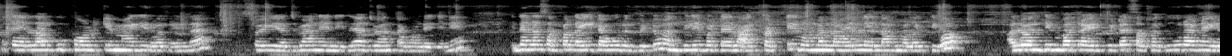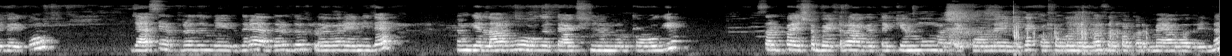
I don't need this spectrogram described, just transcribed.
ಮತ್ತು ಎಲ್ಲರಿಗೂ ಕೋಲ್ಡ್ ಕೆಮ್ಮಾಗಿರೋದ್ರಿಂದ ಸೊ ಈ ಅಜ್ವಾನ್ ಏನಿದೆ ಅಜ್ವಾನ್ ತಗೊಂಡಿದ್ದೀನಿ. ಇದನ್ನು ಸ್ವಲ್ಪ ಲೈಟಾಗಿ ಹುರಿದ್ಬಿಟ್ಟು ಒಂದು ಬಿಳಿ ಬಟ್ಟೆಯಲ್ಲಿ ಹಾಕಿ ಕಟ್ಟಿ ರೂಮಲ್ಲಿ ನಾವು ಎಲ್ಲಿ ಎಲ್ಲರೂ ಮಲಗ್ತೀವೋ, ಅಲ್ಲಿ ಒಂದು ದಿಂಬ ಹತ್ರ ಇಟ್ಬಿಟ್ಟು ಸ್ವಲ್ಪ ದೂರನೇ ಇಡಬೇಕು ಜಾಸ್ತಿ ಹತ್ರದಲ್ಲಿ ಇಡಿದ್ರೆ ಅದರದ್ದು ಫ್ಲೇವರ್ ಏನಿದೆ ನಮಗೆಲ್ಲರಿಗೂ ಹೋಗುತ್ತೆ ಆಕ್ಸಿಜನ್ ಮೂಲಕ ಹೋಗಿ. ಸ್ವಲ್ಪ ಎಷ್ಟು ಬೆಟರ್ ಆಗುತ್ತೆ, ಕೆಮ್ಮು ಮತ್ತು ಕೋಲ್ಡ್ ಏನಿದೆ ಕಫಗಳೆಲ್ಲ ಸ್ವಲ್ಪ ಕಡಿಮೆ ಆಗೋದ್ರಿಂದ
